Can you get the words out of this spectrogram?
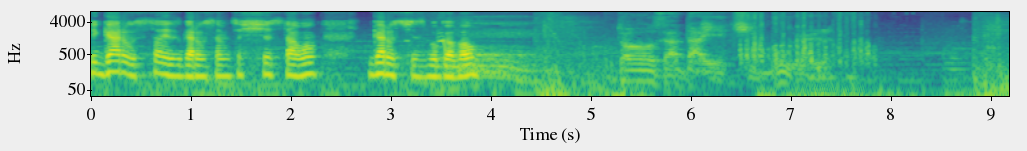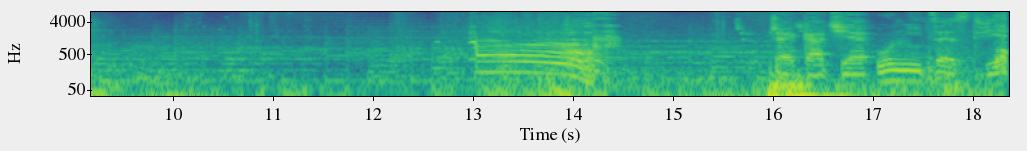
Ty Garus, co jest z Garusem? Coś się stało? Garus się zbugował. To zadaje ci ból. Czeka cię unicestwienie.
